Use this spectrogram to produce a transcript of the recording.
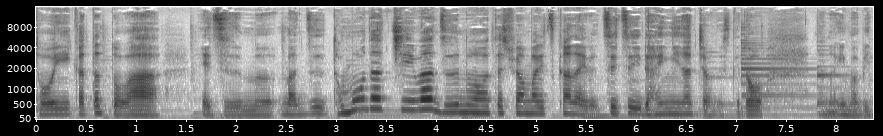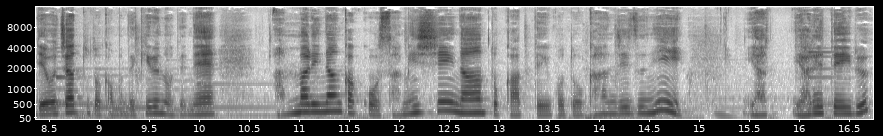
遠い方とはえズーム。まあ友達はズームは私はあまり使わないでついつい LINE になっちゃうんですけどあの今ビデオチャットとかもできるのでねあんまりなんかこう寂しいなとかっていうことを感じずにややれている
